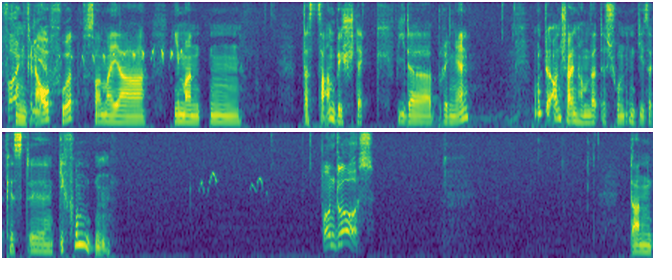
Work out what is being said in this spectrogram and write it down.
Folgt von mir. Graufurt soll man ja jemanden das Zahnbesteck wiederbringen. Und anscheinend haben wir das schon in dieser Kiste gefunden. Und los. Dann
